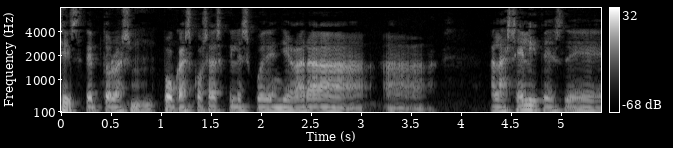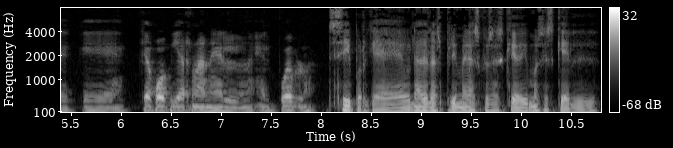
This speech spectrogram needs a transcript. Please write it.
excepto las pocas cosas que les pueden llegar a, a, las élites de, que, que gobiernan el, el, pueblo. Sí, porque una de las primeras cosas que oímos es que el,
